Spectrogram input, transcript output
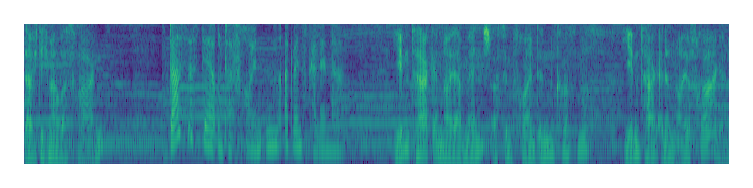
Darf ich dich mal was fragen? Das ist der Unter Freunden Adventskalender. Jeden Tag ein neuer Mensch aus dem Freundinnenkosmos, jeden Tag eine neue Frage.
